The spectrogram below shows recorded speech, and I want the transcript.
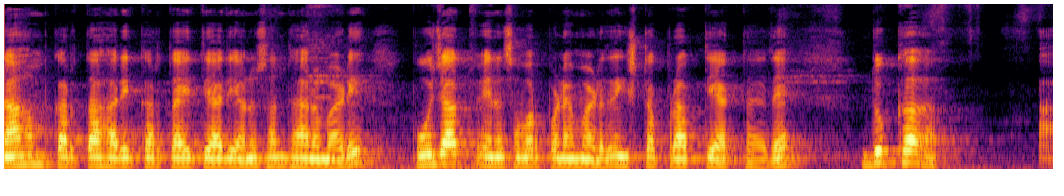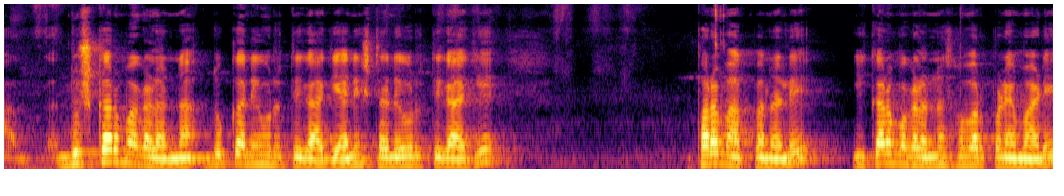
ನಾಹಂಕರ್ತ ಹರಿಕರ್ತ ಇತ್ಯಾದಿ ಅನುಸಂಧಾನ ಮಾಡಿ ಪೂಜಾತ್ವೇನ ಸಮರ್ಪಣೆ ಮಾಡಿದರೆ ಇಷ್ಟ ಪ್ರಾಪ್ತಿ ಆಗ್ತಾ ಇದೆ. ದುಃಖ ದುಷ್ಕರ್ಮಗಳನ್ನು, ದುಃಖ ನಿವೃತ್ತಿಗಾಗಿ, ಅನಿಷ್ಟ ನಿವೃತ್ತಿಗಾಗಿ ಪರಮಾತ್ಮನಲ್ಲಿ ಈ ಕರ್ಮಗಳನ್ನು ಸಮರ್ಪಣೆ ಮಾಡಿ,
